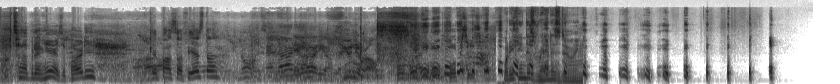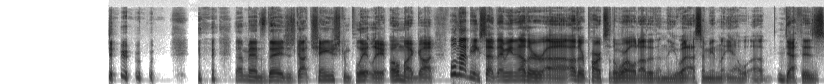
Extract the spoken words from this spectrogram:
What's happening here? Is a party? ¿Qué pasa? ¿Fiesta? No, melodio, funeral. Whoopsies. What do you think this rat is doing? Dude. that man's day just got changed completely. Oh my god. Well, that being said, I mean, in other uh, other parts of the world other than the U.S., I mean, you know, uh, death is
